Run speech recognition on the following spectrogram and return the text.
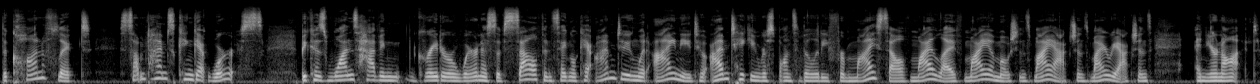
the conflict sometimes can get worse because one's having greater awareness of self and saying, okay, I'm doing what I need to. I'm taking responsibility for myself, my life, my emotions, my actions, my reactions, and you're not.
